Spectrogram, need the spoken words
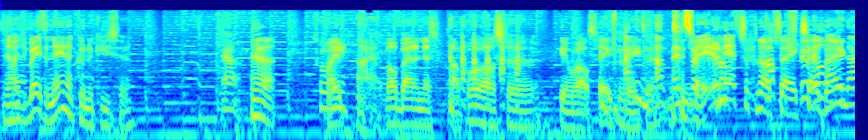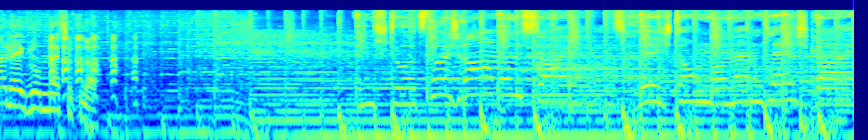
Dan had je beter Nena kunnen kiezen. Ja. Ja. Sorry. Maar, nou ja, wel bijna net zo knap hoor, als uh, Kim Wilde, zeker weten. net zo nee, knap. net zo knap, zei ik. Zei bijna, nee, ik bedoel net zo knap. Im Sturz durch Raum und Zeit, Richtung Unendlichkeit.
